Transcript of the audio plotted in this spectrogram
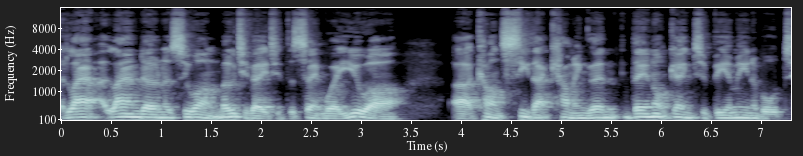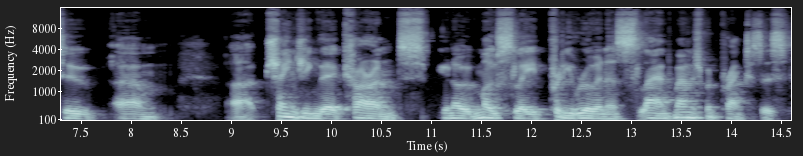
la- landowners who aren't motivated the same way you are uh, can't see that coming, then they're not going to be amenable to um, uh, changing their current, you know, mostly pretty ruinous land management practices.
